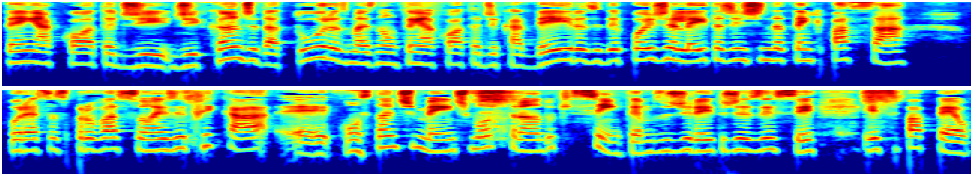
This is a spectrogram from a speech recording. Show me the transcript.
Tem a cota de, de candidaturas, mas não tem a cota de cadeiras, e depois de eleita a gente ainda tem que passar por essas provações e ficar é, constantemente mostrando que sim, temos o direito de exercer esse papel.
